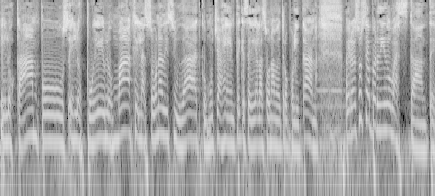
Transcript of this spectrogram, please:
en los campos, en los pueblos, más que en la zona de ciudad, con mucha gente, que sería la zona metropolitana. Pero eso se ha perdido bastante.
